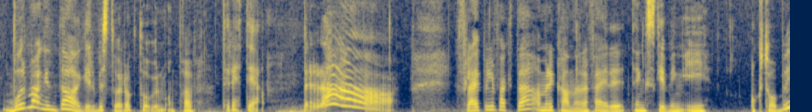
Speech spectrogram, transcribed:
Hvor mange dager består oktober måned av? 31. Bra! Fleip eller fakta? Amerikanerne feirer thanksgiving i oktober.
